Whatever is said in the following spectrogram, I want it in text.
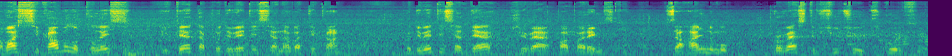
А вас цікавило колись піти та подивитися на Ватикан, подивитися, де живе Папа Римський, в загальному провести всю цю екскурсію.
